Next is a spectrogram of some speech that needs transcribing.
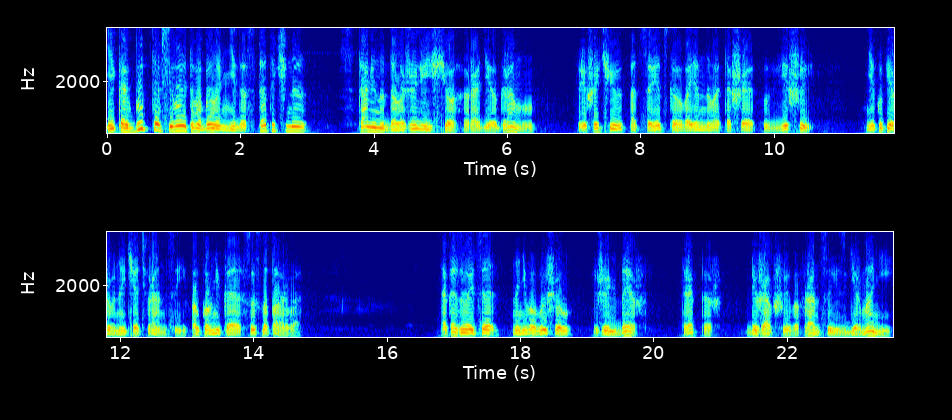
И как будто всего этого было недостаточно, Сталину доложили еще радиограмму, пришедшую от советского военного атташе в Виши, неоккупированная часть Франции, полковника Суслопарова. Оказывается, на него вышел Жильбер, треппер, бежавший во Францию из Германии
